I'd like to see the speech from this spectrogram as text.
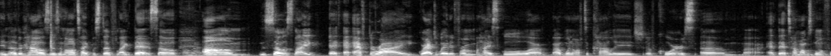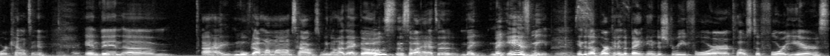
in other houses and all type of stuff like that. So, okay. um, so it's like a- after I graduated from high school, I, I went off to college. Of course, um, uh, at that time I was going for accounting, okay. and then um, I moved out my mom's house. We know how that goes, so I had to make make ends meet. Yes. Ended up working in the bank industry for close to four years.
